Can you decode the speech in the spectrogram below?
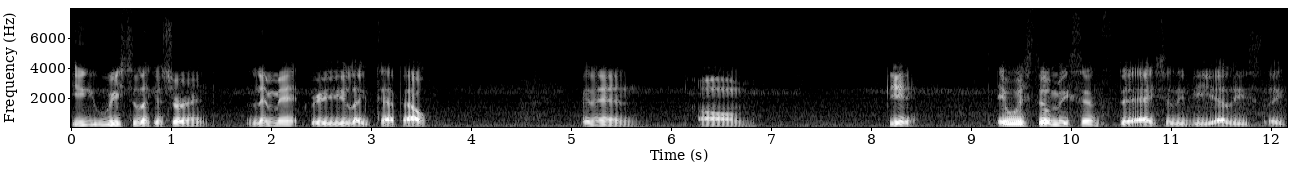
you reach to like a certain limit where you like tap out, but then, um, yeah, it would still make sense to actually be at least like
